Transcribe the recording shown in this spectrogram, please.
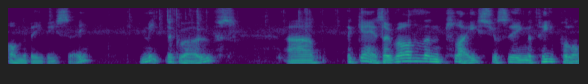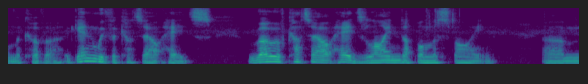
on the BBC. Meet the Groves. Uh, again, so rather than place, you're seeing the people on the cover, again with the cut-out heads. Row of cut-out heads lined up on the spine. Um,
